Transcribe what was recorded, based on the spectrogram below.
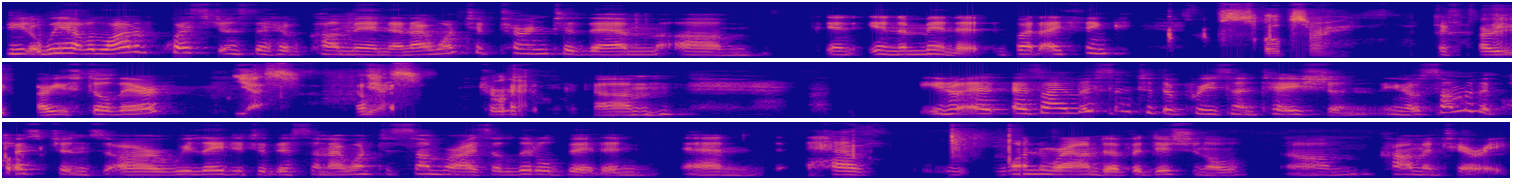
You know, we have a lot of questions that have come in, and I want to turn to them um, in in a minute. But I think. Oh, sorry. Are you are you still there? Yes. Okay. Yes. Terrific. Okay. Um, you know, as I listen to the presentation, you know, some of the questions are related to this, and I want to summarize a little bit and and have one round of additional um, commentary.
